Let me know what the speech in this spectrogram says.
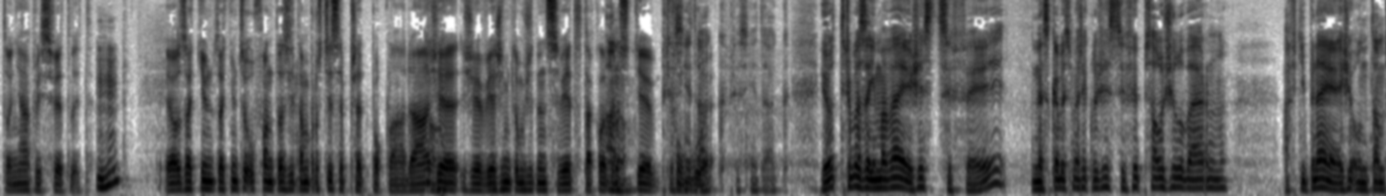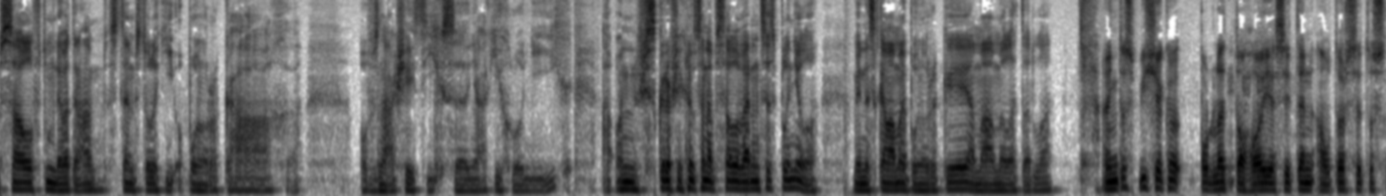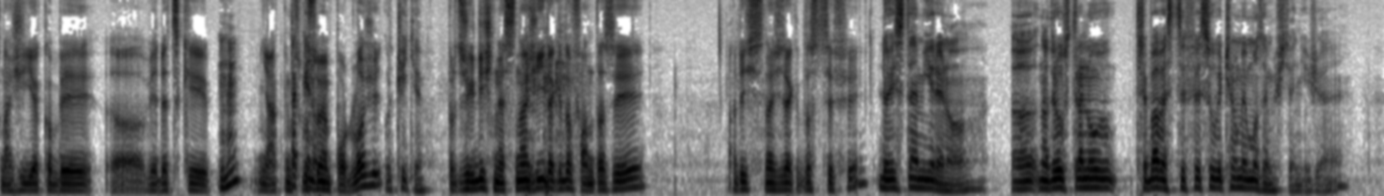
to nějak vysvětlit. Mhm. Jo, zatím, zatímco u fantazy tam prostě se předpokládá, no. že, že věřím tomu, že ten svět takhle ano, prostě přesně funguje. tak, přesně tak. Jo, třeba zajímavé je, že z sci-fi, dneska bychom řekli, že sci-fi psal Jules Verne a vtipné je, že on tam psal v tom 19. století o ponorkách, a o vznášejících se nějakých lodích a on skoro všechno, co napsal Verne, se splnilo. My dneska máme ponorky a máme letadla. A není to spíš jako podle toho, jestli ten autor se to snaží jakoby uh, vědecky mm-hmm. nějakým Taky způsobem no. podložit? Určitě. Protože když nesnaží, tak je to fantazii a když snaží, tak je to sci-fi? Do jisté míry, no. Uh, na druhou stranu, třeba ve sci-fi jsou většinou mimozemštění, že?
